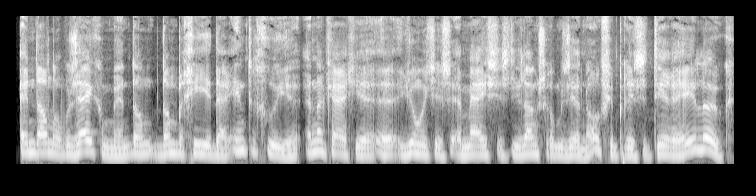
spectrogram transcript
En dan op een zeker moment, dan, dan begin je daarin te groeien. En dan krijg je eh, jongetjes en meisjes die langskomen en zeggen... nou, ik vind presenteren heel leuk.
